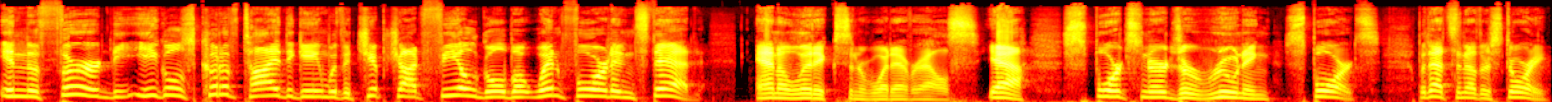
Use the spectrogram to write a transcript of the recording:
In the third, the Eagles could have tied the game with a chip shot field goal but went for it instead. Analytics and whatever else. Yeah, sports nerds are ruining sports but that's another story.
